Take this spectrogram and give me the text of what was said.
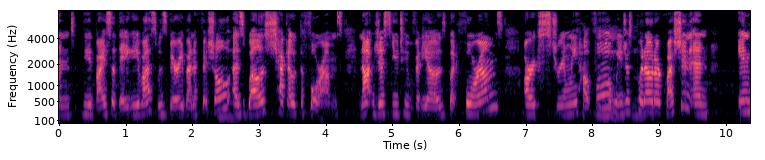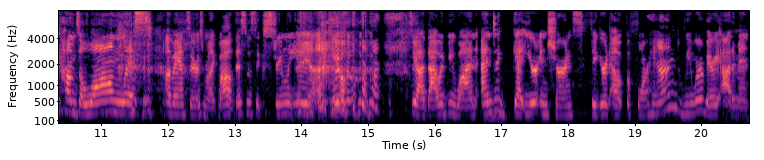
and the advice that they gave us was very beneficial mm-hmm. as well as check out the forums. Not just youtube videos but forums are extremely helpful. Mhm, we just put mm-hmm. out our question and in comes a long list of answers. And we're like wow this was extremely easy. Yeah. thank you. So yeah that would be one. And to mm-hmm. get your insurance figured out beforehand we were very adamant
